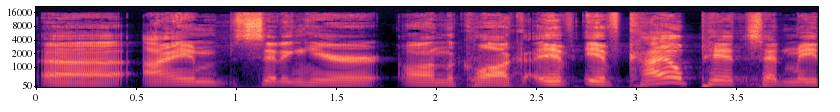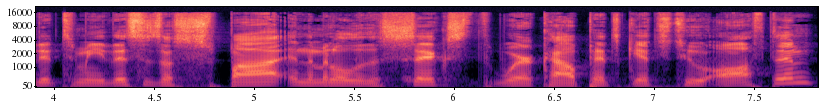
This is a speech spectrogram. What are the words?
Uh, I am sitting here on the clock. If if Kyle Pitts had made it to me, this is a spot in the middle of the sixth where Kyle Pitts gets to often,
